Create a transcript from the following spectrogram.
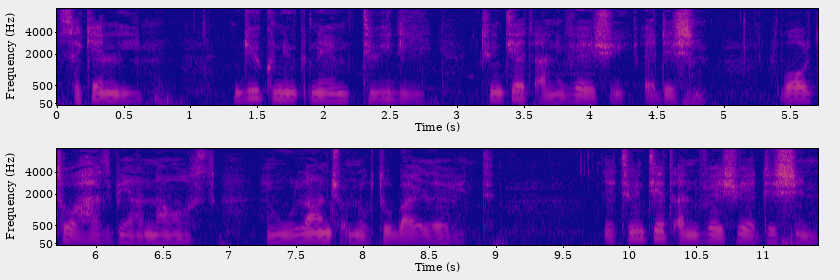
Secondly, Duke Nukem 3D 20th Anniversary Edition World Tour has been announced and will launch on October 11th. The 20th Anniversary Edition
